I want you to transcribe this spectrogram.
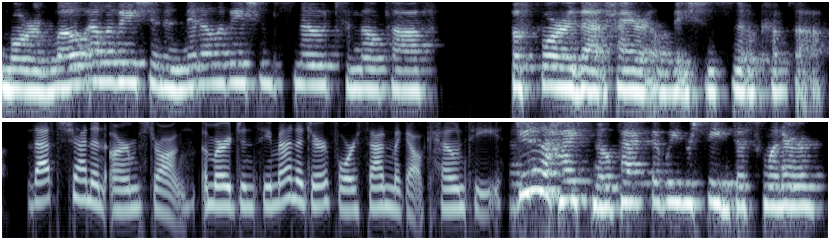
more low elevation and mid elevation snow to melt off before that higher elevation snow comes off. That's Shannon Armstrong, emergency manager for San Miguel County. Due to the high snowpack that we received this winter,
